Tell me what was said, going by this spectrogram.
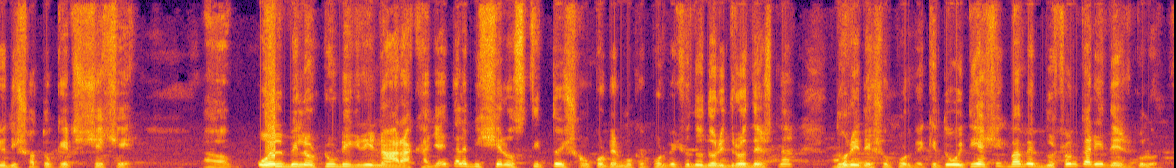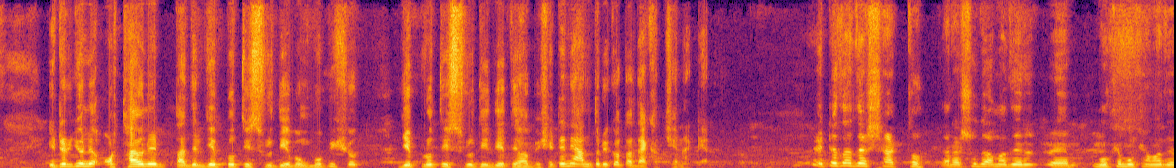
যদি শতকের শেষে ওয়েল বিলো টু ডিগ্রি না রাখা যায় তাহলে বিশ্বের অস্তিত্বই সংকটের মুখে পড়বে। শুধু দরিদ্র দেশ না ধনী দেশও পড়বে। কিন্তু ঐতিহাসিকভাবে দূষণকারী দেশগুলোর এটার জন্য অর্থায়নের তাদের যে প্রতিশ্রুতি এবং ভবিষ্যৎ যে প্রতিশ্রুতি দিতে হবে, সেটা নিয়ে আন্তরিকতা দেখাচ্ছে না কেন? এটা তাদের স্বার্থ। তারা শুধু আমাদের মুখে মুখে আমাদের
